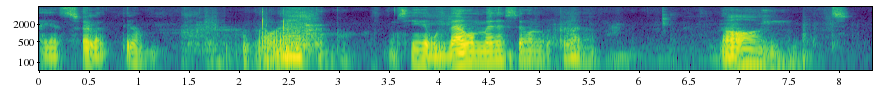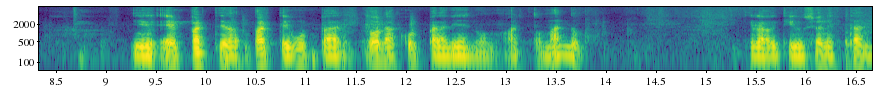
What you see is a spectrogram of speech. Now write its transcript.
Ahí al suelo, al tiro. Así que cuidado con meterse con los peruanos. No. Y es parte, parte culpa, toda la culpa la tienen los altos mandos. Que las instituciones están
